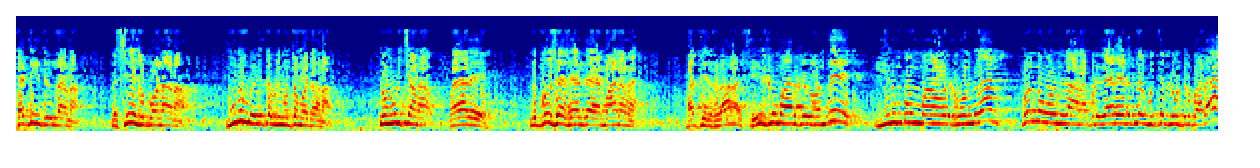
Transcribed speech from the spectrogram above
கட்டிக்கிட்டு இருந்தானா. இந்த சீக்கு போனானா. இரும்பு எடுத்து அப்படி முத்த மாட்டானா. இவன் முடிச்சானா. யாரு? இந்த புதுசா சேர்ந்த மாணவன். பார்த்தீர்களா? சேகுமார்கள் வந்து இரும்பும் அவருக்கு ஒன்றுதான் பொண்ணும் ஒன்றுதான் அப்படி வேற இடத்துல முத்திட்டு விட்டுருப்பாரா?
